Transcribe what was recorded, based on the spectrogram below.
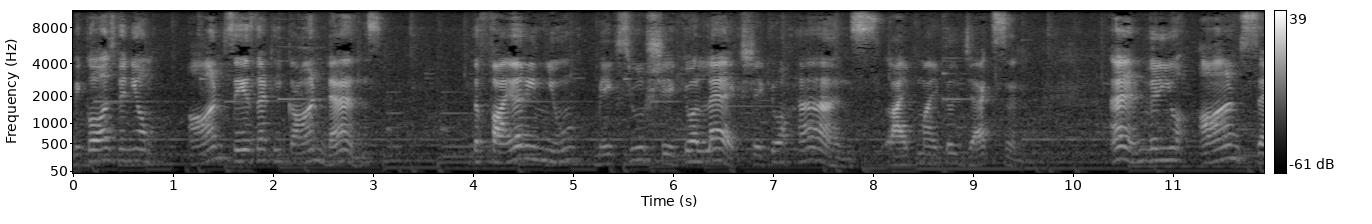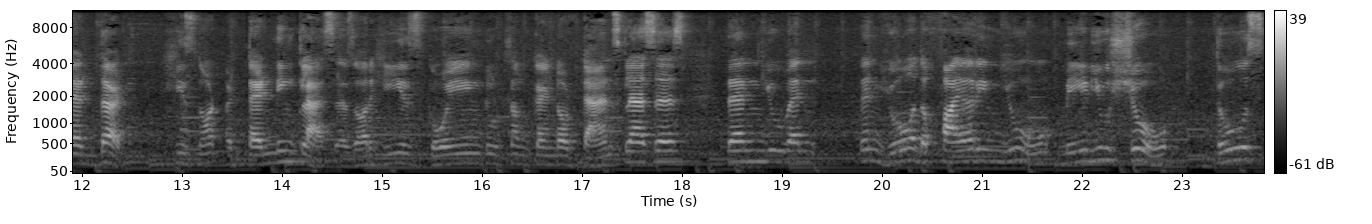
because when your aunt says that he can't dance, the fire in you makes you shake your legs, shake your hands like Michael Jackson. And when your aunt said that he's not attending classes or he is going to some kind of dance classes, then you when then your the fire in you made you show those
